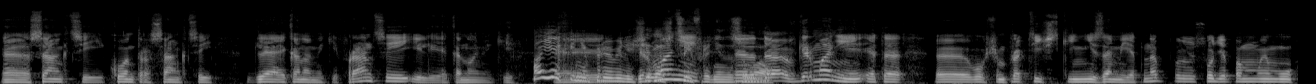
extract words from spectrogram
э, санкций, контрсанкций для экономики Франции или экономики А я их и не э, преувеличил, я цифры не называл. Да, в Германии это, в общем, практически незаметно, судя по моему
